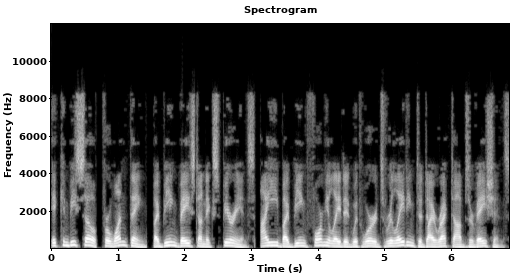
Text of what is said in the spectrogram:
It can be so, for one thing, by being based on experience, i.e. by being formulated with words relating to direct observations.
